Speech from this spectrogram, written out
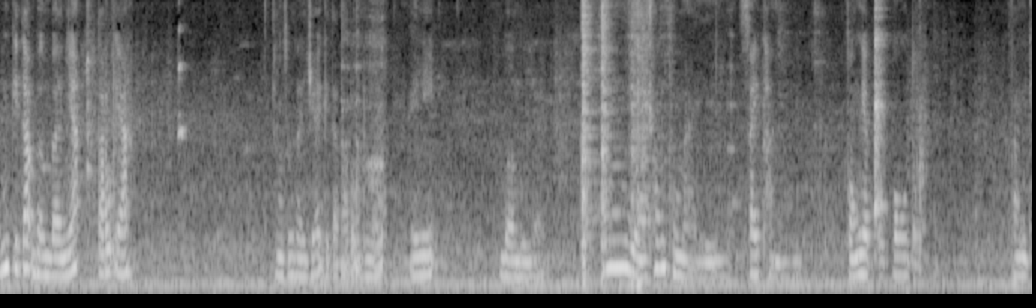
咁 kita bahan-bahannya taruh ya langsung saja kita taruh dulu ini bahan-bahan hmm, 洋葱同埋西芹放入個煲度番茄。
